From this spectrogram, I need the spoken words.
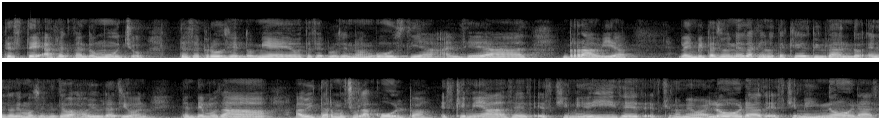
te esté afectando mucho, te esté produciendo miedo, te esté produciendo angustia, ansiedad, rabia, la invitación es a que no te quedes vibrando en esas emociones de baja vibración. Tendemos a, a, evitar mucho la culpa. Es que me haces, es que me dices, es que no me valoras, es que me ignoras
